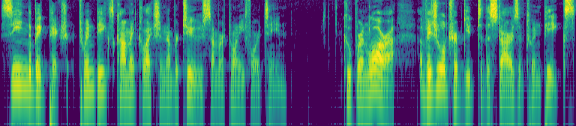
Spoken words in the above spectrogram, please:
Seeing the Big Picture, Twin Peaks Comment Collection Number 2, Summer 2014. Cooper and Laura, a visual tribute to the stars of Twin Peaks.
